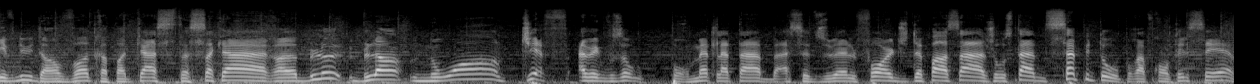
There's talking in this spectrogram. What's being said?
Bienvenue dans votre podcast Soccer bleu, blanc, noir. Jeff avec vous autres pour mettre la table à ce duel Forge de passage au stade Saputo pour affronter le CF.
